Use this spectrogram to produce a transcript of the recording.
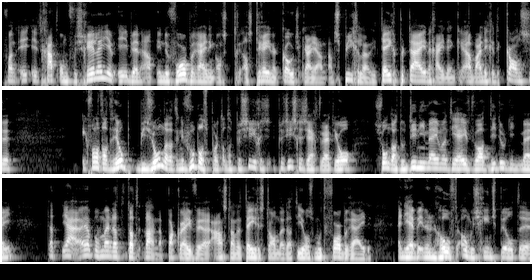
Van, het gaat om verschillen. Je, je bent in de voorbereiding als, als trainer, coach, kan je aan, aan het spiegelen aan die tegenpartijen. Dan ga je denken, ja, waar liggen de kansen? Ik vond het altijd heel bijzonder dat in de voetbalsport altijd precies, precies gezegd werd... joh, zondag doet die niet mee, want die heeft wat, die doet niet mee. Dat, ja, op het moment dat... dat nou, dan pakken we even aanstaande tegenstander... dat die ons moet voorbereiden. En die hebben in hun hoofd... oh, misschien speelt, eh,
